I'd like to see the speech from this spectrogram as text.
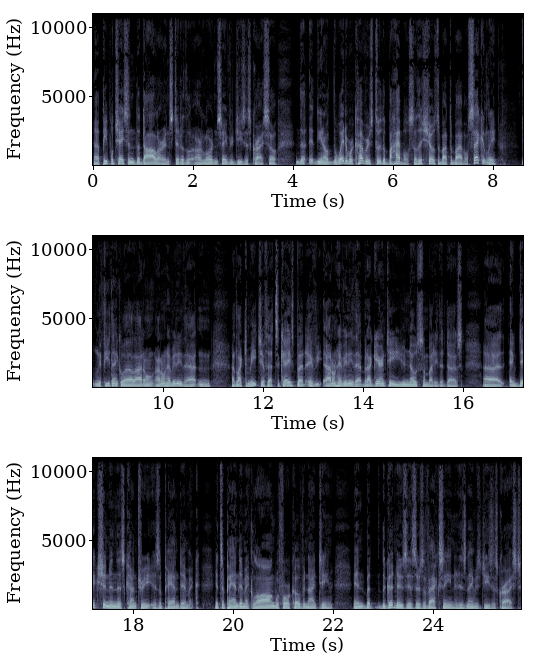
uh, people chasing the dollar instead of the, our Lord and Savior Jesus Christ. So, the, you know, the way to recover is through the Bible. So this show's about the Bible. Secondly, if you think, well, I don't, I don't have any of that, and I'd like to meet you if that's the case, but if you, I don't have any of that, but I guarantee you, you know somebody that does. Uh, addiction in this country is a pandemic. It's a pandemic long before COVID nineteen, and but the good news is there's a vaccine, and his name is Jesus Christ.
